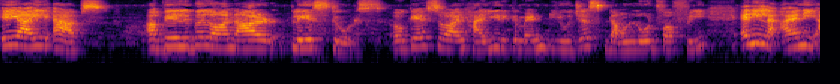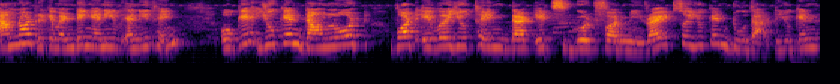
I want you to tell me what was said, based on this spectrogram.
ai apps available on our play stores. Okay so i highly recommend you just download for free. Any any i'm not recommending any anything. Okay you can download whatever you think that it's good for me right? So you can do that. You can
